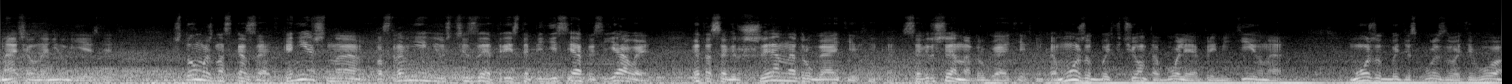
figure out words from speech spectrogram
начал на нем ездить. Что можно сказать? Конечно, по сравнению с ЧЗ-350 и с Явой, это совершенно другая техника. Совершенно другая техника. Может быть, в чем-то более примитивно. Может быть, использовать его,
